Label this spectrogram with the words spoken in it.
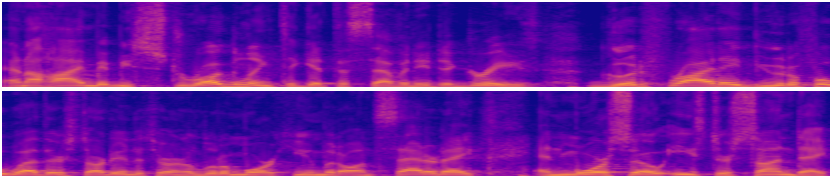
and a high maybe struggling to get to 70 degrees. Good Friday, beautiful weather, starting to turn a little more humid on Saturday, and more so Easter Sunday.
